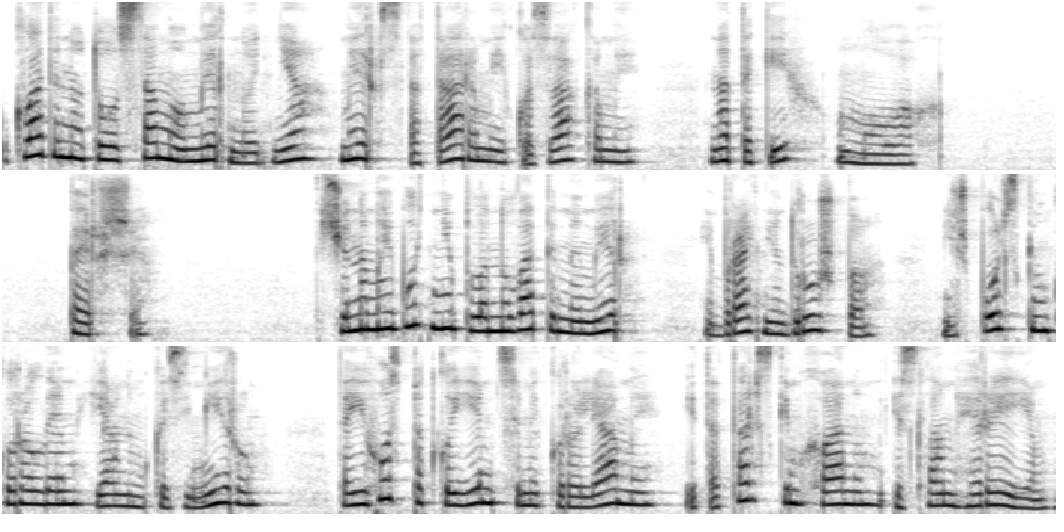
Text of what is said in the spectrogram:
укладено того самого мирного дня мир з татарами і козаками на таких умовах. Перше. Що на майбутнє плануватиме мир і братня дружба між польським королем Яном Казіміром та його спадкоємцями королями і татарським ханом Іслам Гереєм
